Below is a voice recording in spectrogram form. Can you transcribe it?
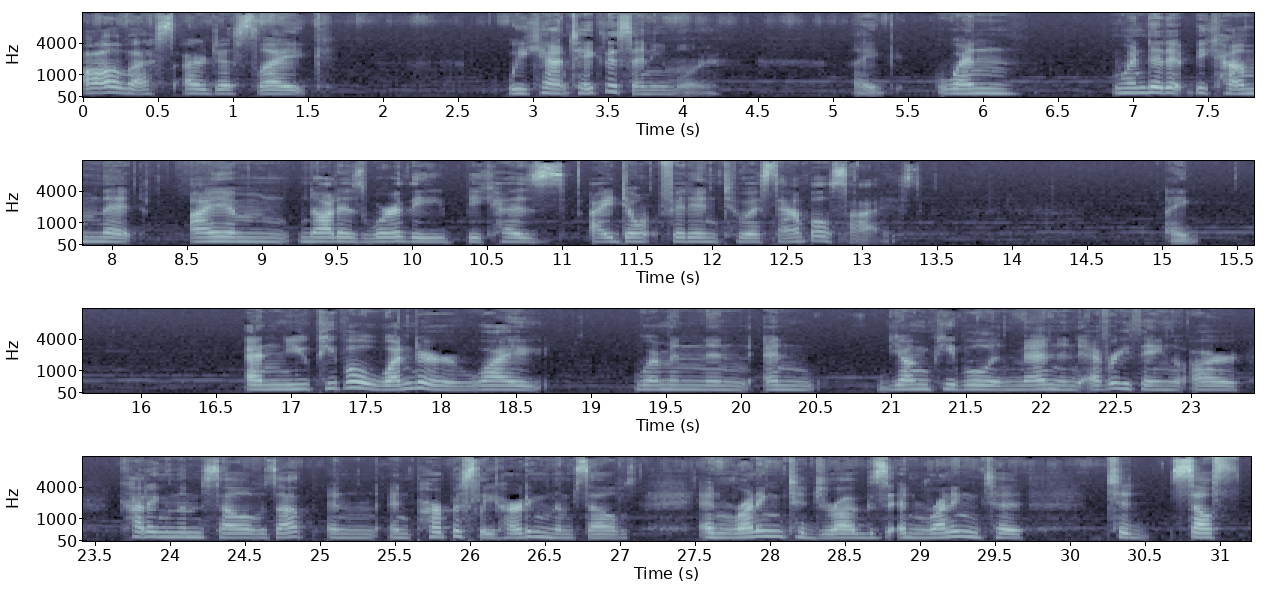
all of us are just like, we can't take this anymore. Like when when did it become that I am not as worthy because I don't fit into a sample size? Like and you people wonder why women and and young people and men and everything are cutting themselves up and and purposely hurting themselves and running to drugs and running to to self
